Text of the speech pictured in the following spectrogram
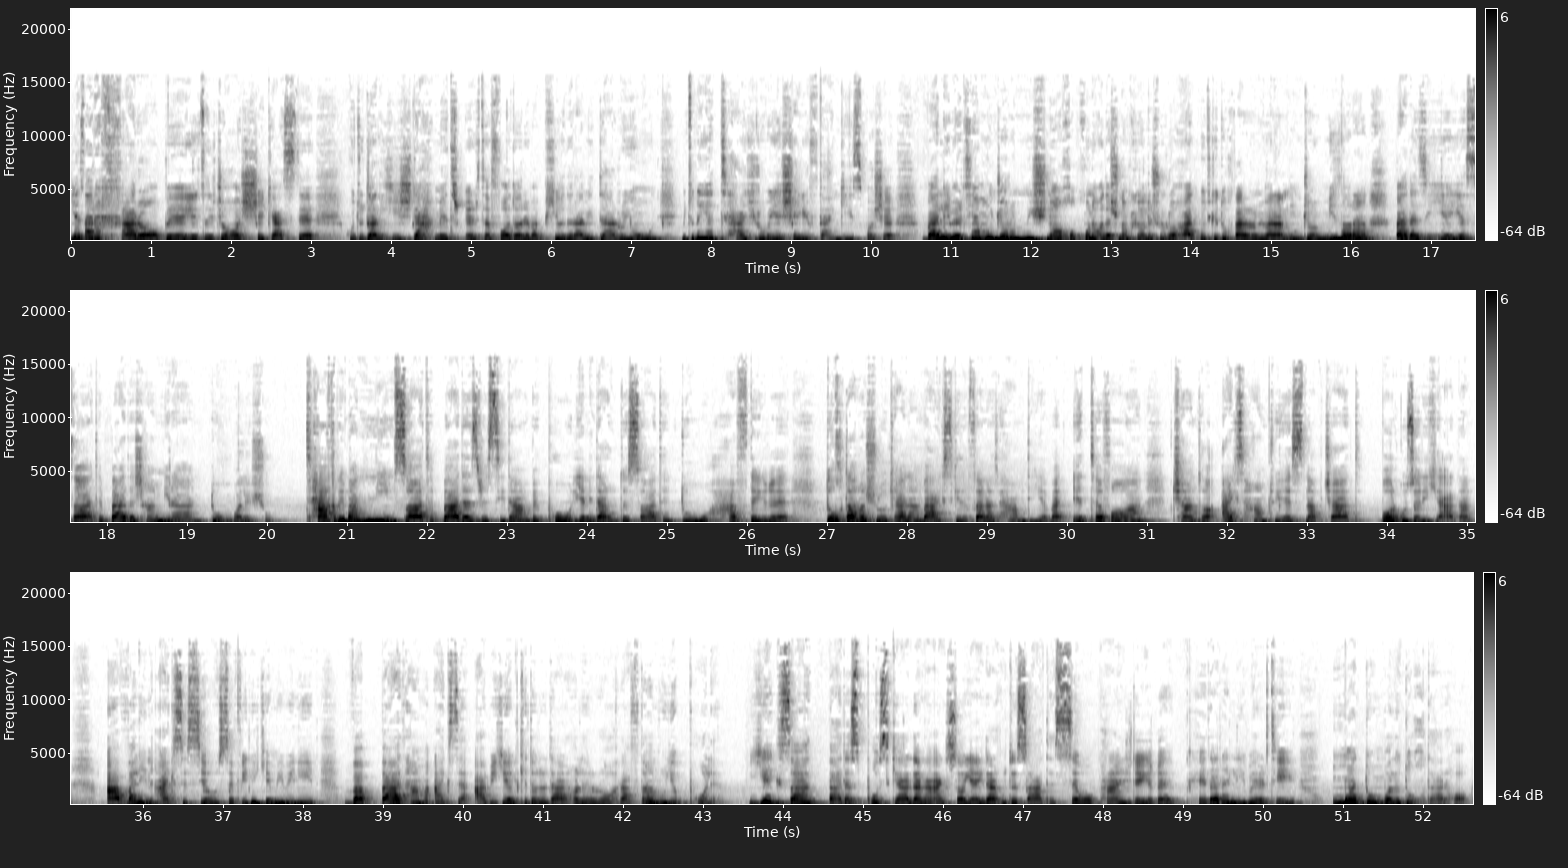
یه ذره خرابه یه ذره جاهاش شکسته. حدودا 18 متر ارتفاع داره و پیاده روی در روی اون می‌تونه یه تجربه شگفت انگیز باشه. و لیبرتی هم اونجا رو میشنا خب خانوادهشون هم خیالشون راحت بود که دختر رو می‌برن اونجا می‌ذارن. بعد از یه یه ساعت بعدش هم میرن دنبالشون. تقریبا نیم ساعت بعد از رسیدن به پل یعنی در حدود ساعت دو و هفت دقیقه دخترها شروع کردن به عکس گرفتن از همدیگه و اتفاقا چند تا عکس هم توی اسنپ چت بارگذاری کردن. اول این عکس سیاه و سفیدی که می‌بینید و بعد هم عکس ابیگل که داره در حال راه رفتن روی پله. یک ساعت بعد از پست کردن عکس یعنی در حدود ساعت سه و پنج دقیقه پدر لیبرتی اومد دنبال دخترها.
